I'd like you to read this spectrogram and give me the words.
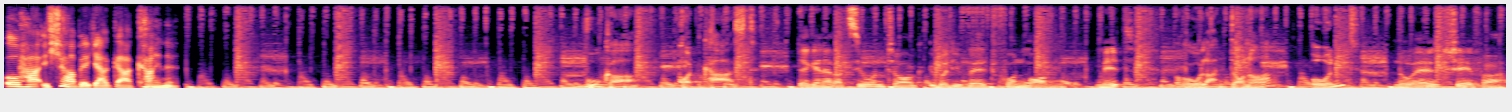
Oha, ich habe ja gar keine. VUCA Podcast. Der Generationen-Talk über die Welt von morgen. Mit Roland Donner und Noel Schäfer.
